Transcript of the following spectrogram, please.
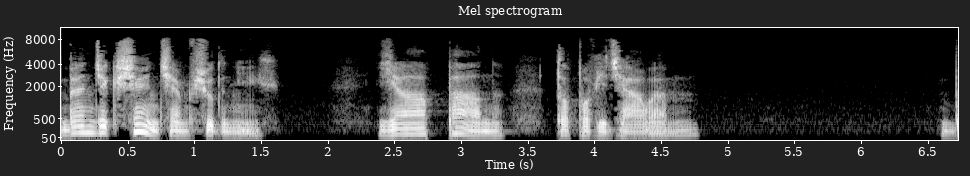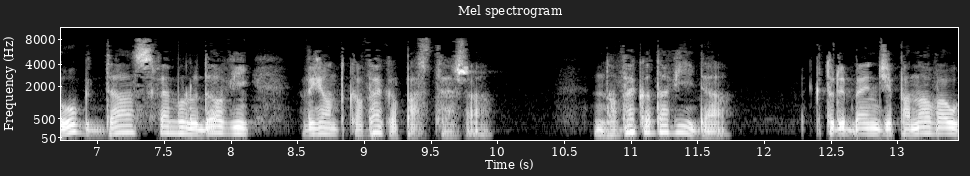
będzie księciem wśród nich. Ja, Pan, to powiedziałem. Bóg da swemu ludowi wyjątkowego pasterza, nowego Dawida, który będzie panował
